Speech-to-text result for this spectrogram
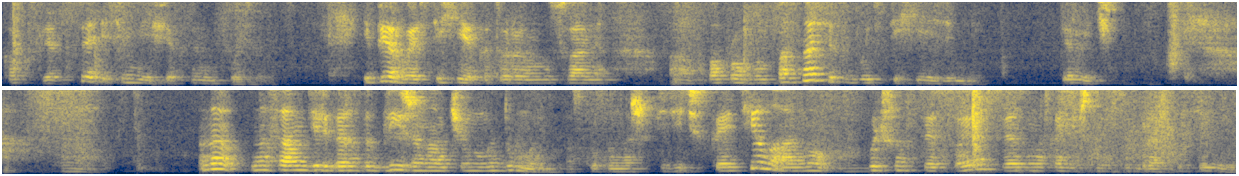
как следствие, этими эффектами пользоваться. И первая стихия, которую мы с вами а, попробуем познать, это будет стихия Земли, первичная. Она на самом деле гораздо ближе нам, чем мы думаем, поскольку наше физическое тело, оно в большинстве своем связано, конечно, с вибрацией Земли.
